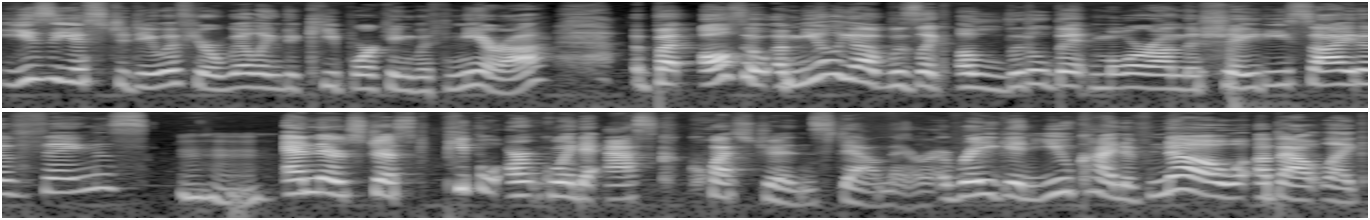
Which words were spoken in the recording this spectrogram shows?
easiest to do if you're willing to keep working with Nira. But also, Amelia was like a little bit more on the shady side of things. Mm-hmm. And there's just people aren't going to ask questions down there. Reagan, you kind of know about like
